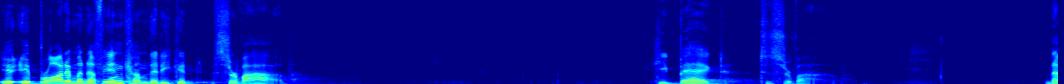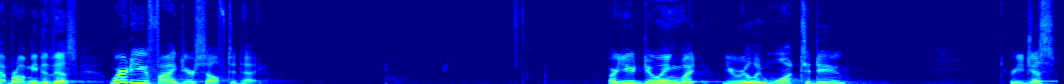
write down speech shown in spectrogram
It, it brought him enough income that he could survive. He begged to survive. That brought me to this. Where do you find yourself today? Are you doing what you really want to do? Are you just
